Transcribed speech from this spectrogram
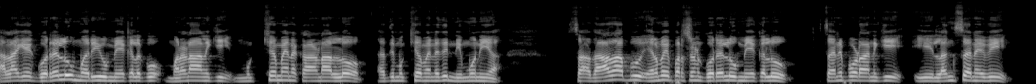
అలాగే గొర్రెలు మరియు మేకలకు మరణానికి ముఖ్యమైన కారణాల్లో అతి ముఖ్యమైనది నిమోనియా. సా- దాదాపు ఎనభై పర్సెంట్ గొర్రెలు మేకలు చనిపోవడానికి ఈ లంగ్స్ అనేవి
